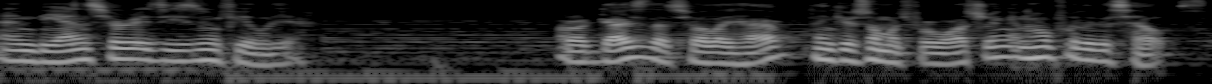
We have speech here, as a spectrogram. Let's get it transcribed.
And the answer is eosinophilia. Alright guys, that's all I have. Thank you so much for watching and hopefully this helps.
